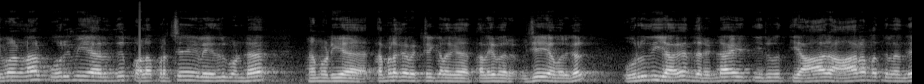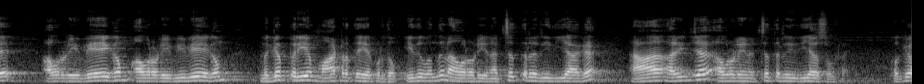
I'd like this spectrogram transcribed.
இவன் நாள் பொறுமையாக இருந்து பல பிரச்சனைகளை எதிர்கொண்ட நம்முடைய தமிழக வெற்றி கழக தலைவர் விஜய் அவர்கள் உறுதியாக இந்த ரெண்டாயிரத்தி இருபத்தி ஆறு ஆரம்பத்திலேருந்தே அவருடைய வேகம் அவருடைய விவேகம் மிகப்பெரிய மாற்றத்தை ஏற்படுத்தும். இது வந்து நான் அவருடைய நட்சத்திர ரீதியாக நான் அறிஞ்ச அவருடைய நட்சத்திர ரீதியாக சொல்கிறேன் ஓகே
